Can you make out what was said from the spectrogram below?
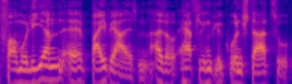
formulieren, beibehalten. Also herzlichen Glückwunsch dazu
